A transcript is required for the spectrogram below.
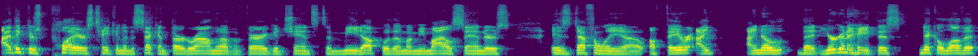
I think there's players taken in the second, third round who have a very good chance to meet up with him. I mean, Miles Sanders is definitely a, a favorite. I I know that you're going to hate this. Nick will love it.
